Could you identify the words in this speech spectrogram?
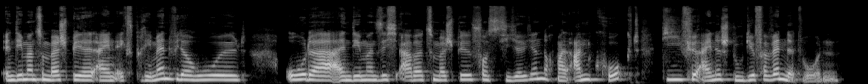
Indem man zum Beispiel ein Experiment wiederholt oder indem man sich aber zum Beispiel Fossilien nochmal anguckt, die für eine Studie verwendet wurden.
